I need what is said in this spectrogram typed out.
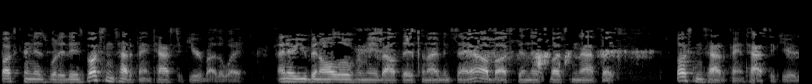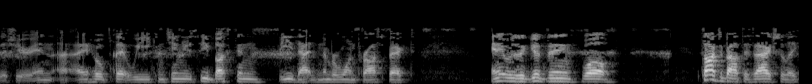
Buxton is what it is. Buxton's had a fantastic year, by the way. I know you've been all over me about this, and I've been saying, oh, Buxton this, Buxton that, but Buxton's had a fantastic year this year, and I hope that we continue to see Buxton be that number one prospect. And it was a good thing. Well, talked about this actually.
